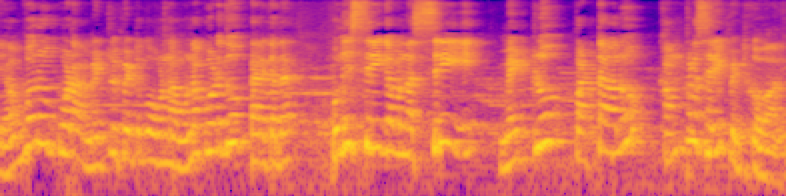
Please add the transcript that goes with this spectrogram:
ఎవ్వరూ కూడా మెట్లు పెట్టుకోకుండా ఉండకూడదు. అంటారు కదా పుని స్త్రీగా ఉన్న స్త్రీ మెట్లు పట్టాలు కంపల్సరీ పెట్టుకోవాలి.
